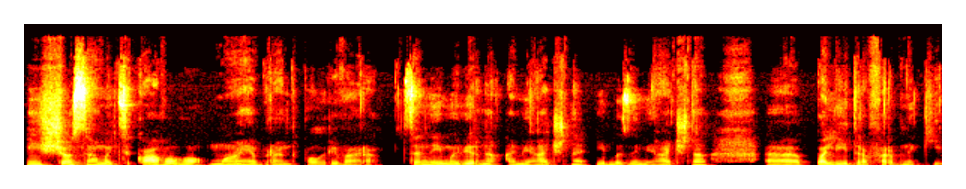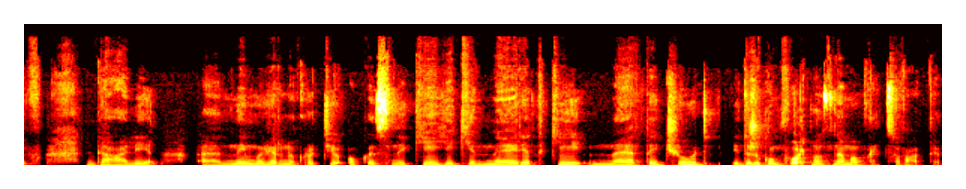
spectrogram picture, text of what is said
І що саме цікавого має бренд Paul Rivera? Це неймовірна аміачна і безаміачна е, палітра фарбників. Далі е, неймовірно круті окисники, які не рідкі, не течуть і дуже комфортно з ними працювати.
